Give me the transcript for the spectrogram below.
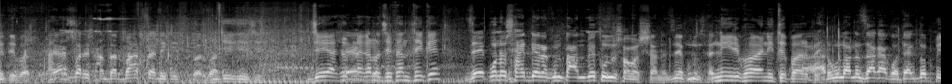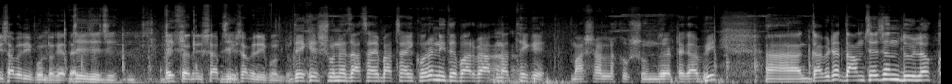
নিতে পারবে। একবারে শান্তার বারটা দেখি জি জি জি। যে আসুক না কেন যেখান থেকে যে কোনো সাইডে এরকম টানবে কোনো সমস্যা নেই যে কোনো নির্ভয় নিতে পারবে। আর উলানের জায়গা কত? একদম পেশাবের এই পর্যন্ত জি জি জি। দেখছেন হিসাব পেশাবের এই পর্যন্ত। দেখে শুনে যাচাই বাছাই করে নিতে পারবে আপনার থেকে। মাশাআল্লাহ খুব সুন্দর একটা গাভী। গাভীটার দাম চেয়েছেন দুই লক্ষ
